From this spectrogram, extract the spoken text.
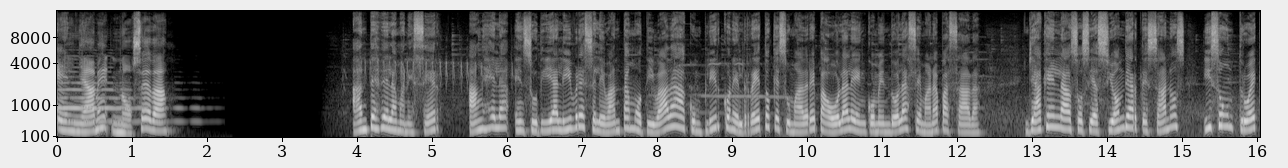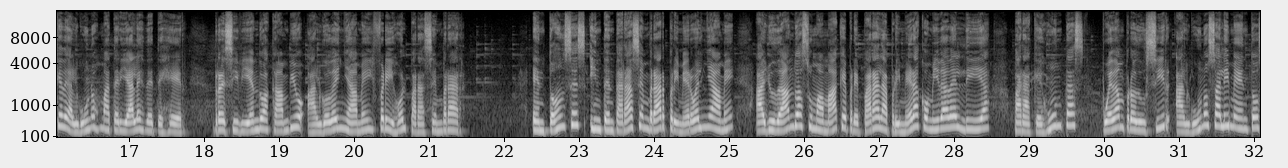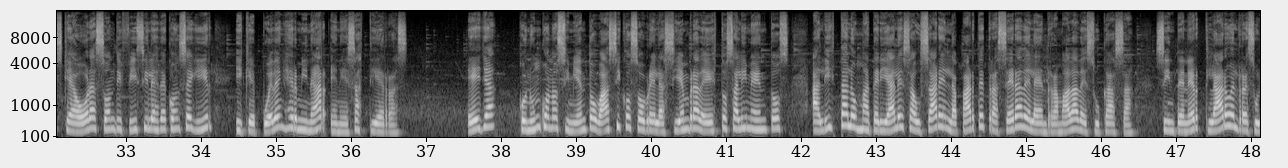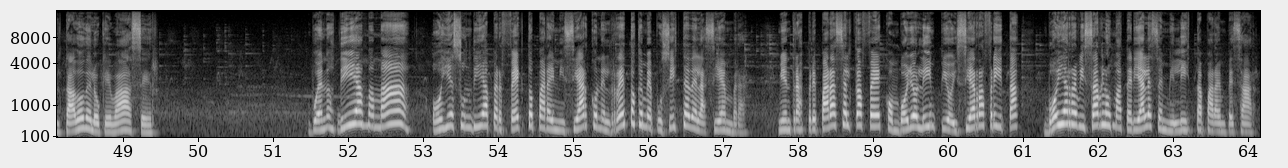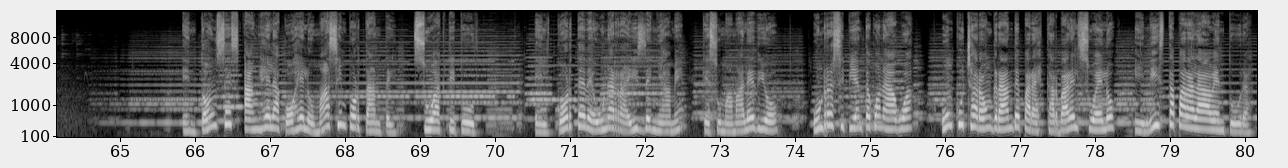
El ñame no se da. Antes del amanecer, Ángela en su día libre se levanta motivada a cumplir con el reto que su madre Paola le encomendó la semana pasada, ya que en la Asociación de Artesanos hizo un trueque de algunos materiales de tejer, recibiendo a cambio algo de ñame y frijol para sembrar. Entonces intentará sembrar primero el ñame, ayudando a su mamá que prepara la primera comida del día para que juntas puedan producir algunos alimentos que ahora son difíciles de conseguir y que pueden germinar en esas tierras. Ella, con un conocimiento básico sobre la siembra de estos alimentos, alista los materiales a usar en la parte trasera de la enramada de su casa, sin tener claro el resultado de lo que va a hacer. Buenos días, mamá. Hoy es un día perfecto para iniciar con el reto que me pusiste de la siembra. Mientras preparas el café con bollo limpio y sierra frita, voy a revisar los materiales en mi lista para empezar. Entonces Ángela coge lo más importante, su actitud. El corte de una raíz de ñame que su mamá le dio, un recipiente con agua, un cucharón grande para escarbar el suelo y lista para la aventura.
